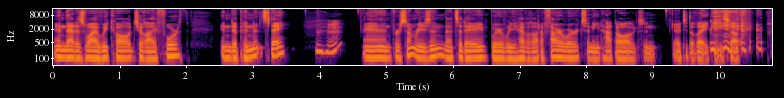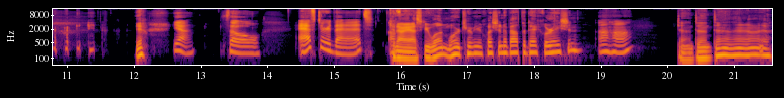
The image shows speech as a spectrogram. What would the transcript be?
And that is why we call July 4th Independence Day. Mhm. And for some reason, that's a day where we have a lot of fireworks and eat hot dogs and go to the lake and stuff. Yeah. Yeah. So after that, Can I ask you one more trivia question about the Declaration? uh huh. Dun, dun, dun.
